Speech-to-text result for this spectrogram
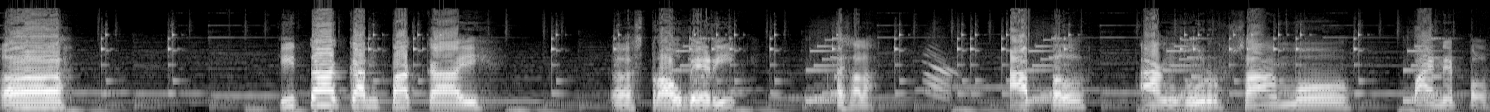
uh, kita akan pakai uh, strawberry eh salah apel anggur sama pineapple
